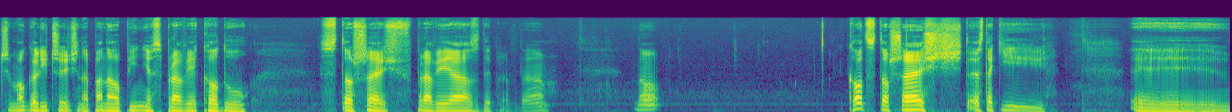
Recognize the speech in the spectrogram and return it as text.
czy mogę liczyć na Pana opinię w sprawie kodu 106 w prawie jazdy, prawda? No kod 106 to jest taki yy,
